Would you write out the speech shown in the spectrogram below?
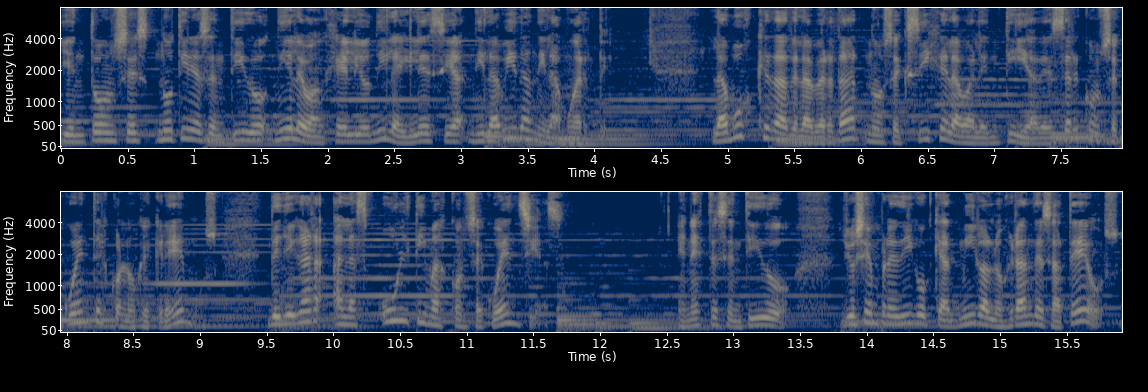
y entonces no tiene sentido ni el Evangelio, ni la iglesia, ni la vida, ni la muerte. La búsqueda de la verdad nos exige la valentía de ser consecuentes con lo que creemos, de llegar a las últimas consecuencias. En este sentido, yo siempre digo que admiro a los grandes ateos,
